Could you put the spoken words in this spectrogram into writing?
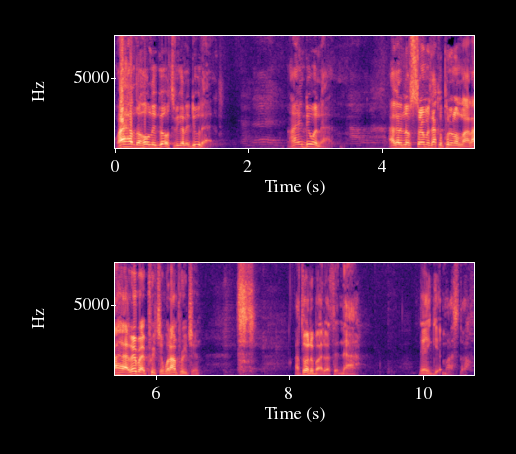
why have the Holy Ghost if we got to do that? Amen. I ain't doing that. I got enough sermons I could put it online. I have everybody preaching what I'm preaching. I thought about it. I said, nah, they ain't getting my stuff.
